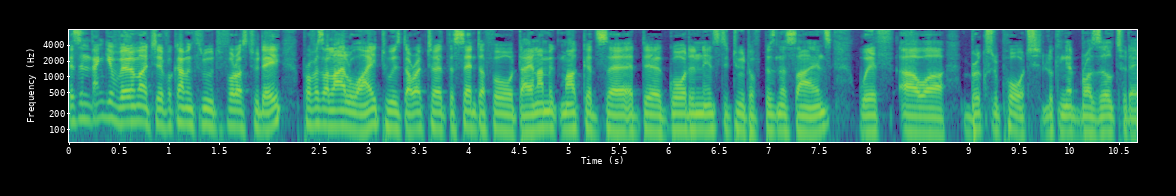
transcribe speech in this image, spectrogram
Listen, thank you very much uh, for coming through for us today. Professor Lyal White, who is director at the Center for Dynamic Markets uh, at the Gordon Institute of Business Science, with our BRICS report looking at Brazil today.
